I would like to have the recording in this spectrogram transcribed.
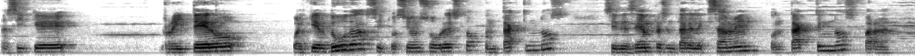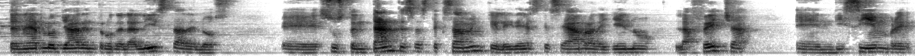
Así que reitero, cualquier duda, situación sobre esto, contáctenos. Si desean presentar el examen, contáctenos para tenerlo ya dentro de la lista de los eh, sustentantes a este examen, que la idea es que se abra de lleno la fecha en diciembre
